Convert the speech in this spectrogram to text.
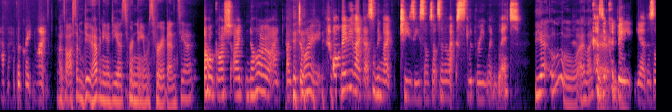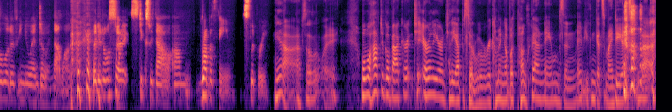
have a, have a great night. That's awesome. Do you have any ideas for names for events yet? Oh gosh, I no, I, I don't. or maybe like uh, something like cheesy, some something like slippery when wet. Yeah. Ooh, I like that. Because it. it could be, yeah. There's a lot of innuendo in that one, but it also sticks with our um, rubber theme, slippery. Yeah, absolutely. Well, we'll have to go back er- to earlier into the episode where we were coming up with punk band names, and maybe you can get some ideas from that.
